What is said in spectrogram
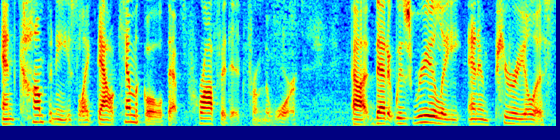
and companies like Dow Chemical that profited from the war. Uh, that it was really an imperialist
